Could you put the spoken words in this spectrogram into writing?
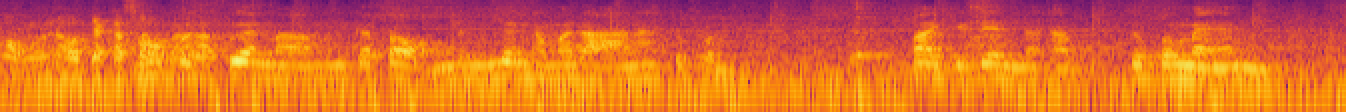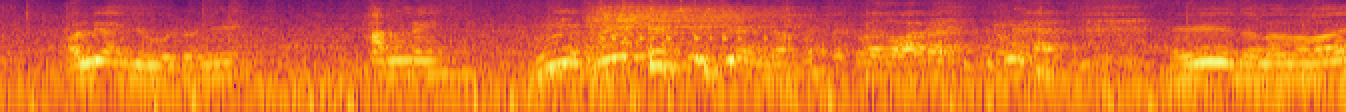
ของมันออกจากกระสอบเปินะดครับเปื้อนมามันกระสอบมันเป็นเรื่องธรรมดานะทุกคนป้ายกิลเด้นนะครับซูเปอร์แมนเอาเรื่องอยู่ตัวนี้พันหนึ่งไม่ใช่แล้วเป็นตัวร้อยไปไม่เป็นไรเฮ้ยตัวละร้อย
